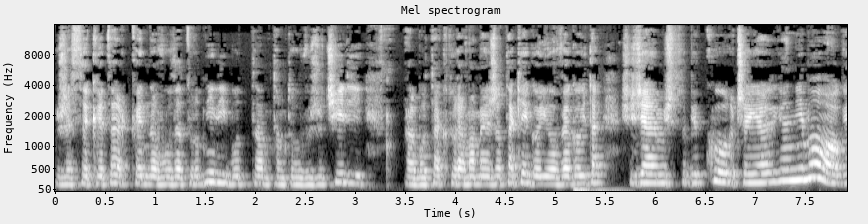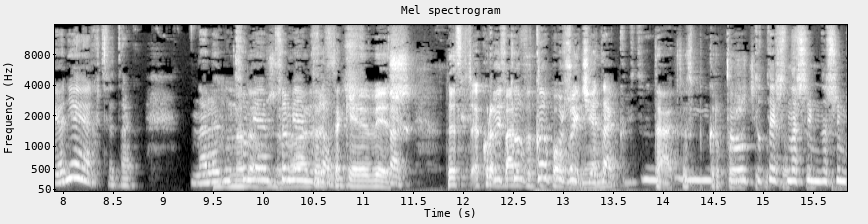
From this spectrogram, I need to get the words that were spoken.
że sekretarkę nową zatrudnili, bo tam, tam to wyrzucili, albo ta, która ma męża takiego i owego i tak siedziałem myślę sobie, kurczę, ja, ja nie mogę, ja nie chcę tak. No ale no, co no miałem, co no, miałem to zrobić? jest takie, wiesz, tak. to jest akurat to jest bardzo typowe, życie, tak. Tak, to jest to, to też naszym, naszym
